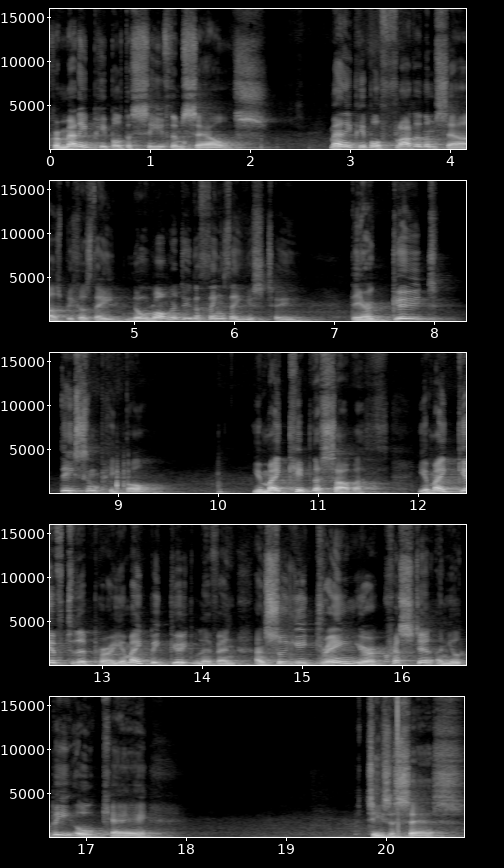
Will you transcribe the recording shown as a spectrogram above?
For many people deceive themselves Many people flatter themselves because they no longer do the things they used to. They are good, decent people. You might keep the Sabbath. You might give to the poor. You might be good living. And so you dream you're a Christian and you'll be okay. Jesus says,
